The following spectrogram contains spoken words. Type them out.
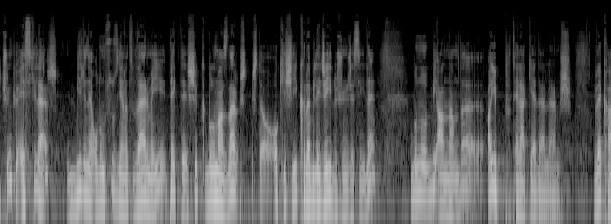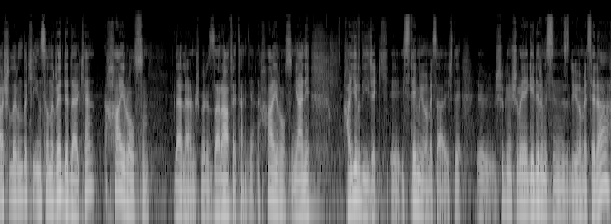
çünkü eskiler birine olumsuz yanıt vermeyi pek de şık bulmazlar. İşte o kişiyi kırabileceği düşüncesiyle bunu bir anlamda ayıp telakki ederlermiş. Ve karşılarındaki insanı reddederken hayır olsun derlermiş böyle zarafeten yani hayır olsun yani hayır diyecek e, istemiyor mesela işte e, şu gün şuraya gelir misiniz diyor mesela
